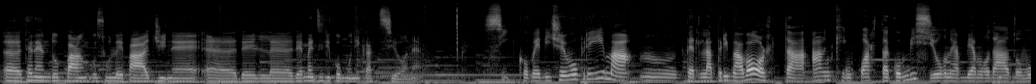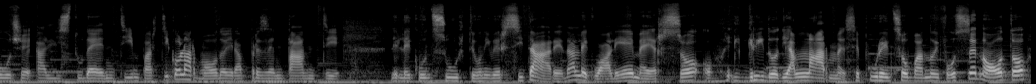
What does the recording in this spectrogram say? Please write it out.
eh, tenendo banco sulle pagine eh, del- dei mezzi di comunicazione. Sì, come dicevo prima, mh, per la prima volta anche in quarta commissione abbiamo dato voce agli studenti, in particolar modo ai rappresentanti delle consulte universitarie, dalle quali è emerso oh, il grido di allarme, seppure insomma a noi fosse noto,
